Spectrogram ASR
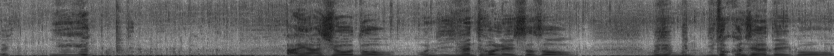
이- 이게 아니 아쉬워도 이벤트 걸려 있어서 무, 무, 무조건 재야 돼 이거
